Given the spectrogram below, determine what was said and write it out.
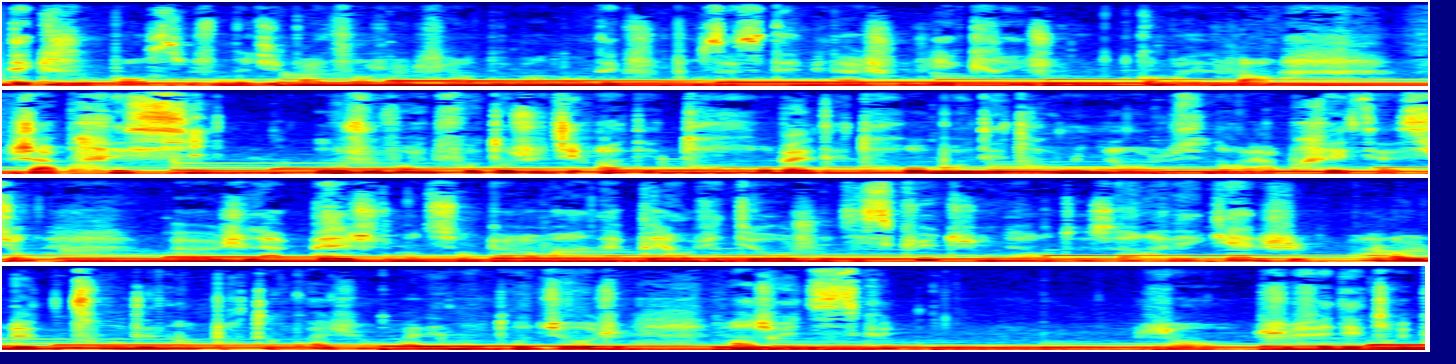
Dès que je pense, je me dis pas, tiens, je vais le faire demain. Non, dès que je pense à cette amie-là, je lui écris, je lui montre comment elle va. J'apprécie. Ou je vois une photo, je dis, ah, t'es trop belle, t'es trop beau, t'es trop mignon. Je suis dans l'appréciation. Euh, je l'appelle, je demande si on peut avoir un appel en vidéo. Je discute une heure, deux heures avec elle. Je parle de tout, de n'importe quoi. Je lui envoie des notes audio. Je... Enfin, je discute je fais des trucs.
